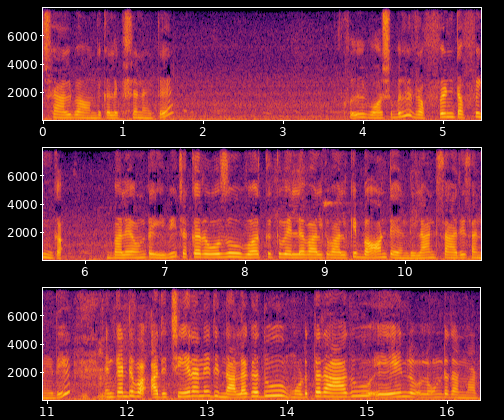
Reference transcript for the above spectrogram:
చాలా బాగుంది కలెక్షన్ అయితే. Full washable rough and tough ఇంకా. భలే ఉంటాయి ఇవి. చక్కగా రోజు వర్క్కి వెళ్ళే వాళ్ళకి వాళ్ళకి బాగుంటాయండి ఇలాంటి సారీస్ అనేది. ఎందుకంటే అది చీర అనేది నలగదు ముడత రాదు ఏం ఉండదు అనమాట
